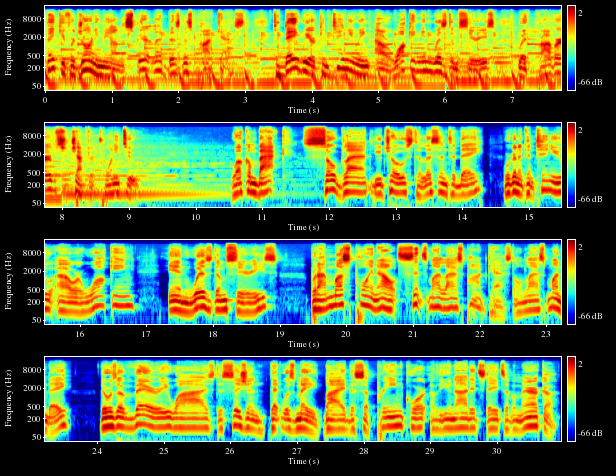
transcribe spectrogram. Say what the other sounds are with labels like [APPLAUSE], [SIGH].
Thank you for joining me on the Spirit Led Business Podcast. Today we are continuing our Walking in Wisdom series with Proverbs chapter 22. Welcome back. So glad you chose to listen today. We're going to continue our Walking in Wisdom series, but I must point out since my last podcast on last Monday, there was a very wise decision that was made by the Supreme Court of the United States of America.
